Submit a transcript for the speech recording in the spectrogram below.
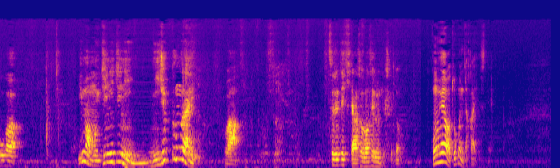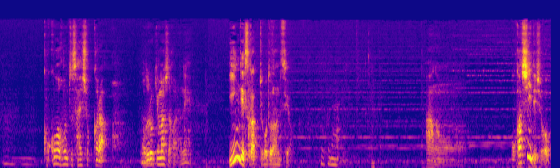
こが今も1日に20分ぐらいは連れてきて遊ばせるんですけどこの部屋は特に高いですね。ここは本当最初から驚きましたからね、いいんですかってことなんですよ。あのー、おかしいでしょ？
